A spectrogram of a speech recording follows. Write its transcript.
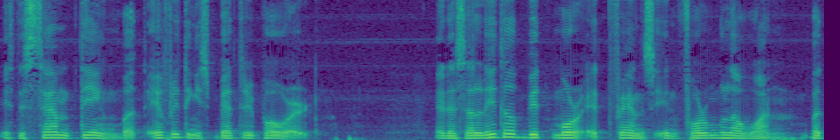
It's the same thing, but everything is battery powered. It is a little bit more advanced in Formula One, but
